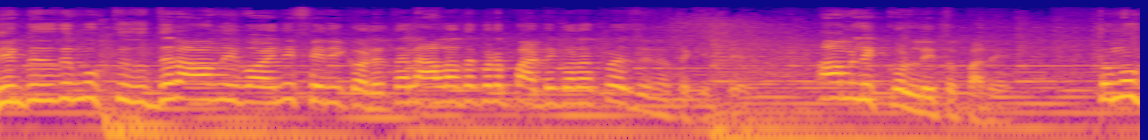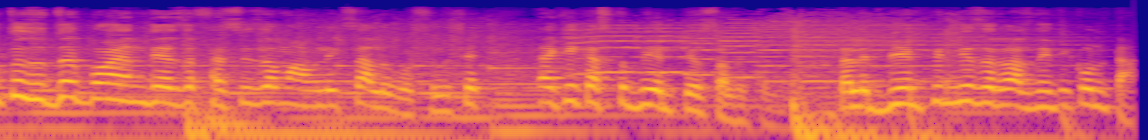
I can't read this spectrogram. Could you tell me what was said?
বিএনপি যদি মুক্তিযুদ্ধের আওয়ামী বাহিনী ফেরি করে, তাহলে আলাদা করে পার্টি করার প্রয়োজনীয়তা কিছু আওয়ামী লীগ করলেই তো পারে। তো মুক্তিযুদ্ধের বয়ান দিয়ে যে ফ্যাসিজম আওয়ামী লীগ চালু করছিল, সে একই কাজ তো বিএনপিও চালু করছে। তাহলে বিএনপির নিজের রাজনীতি কোনটা?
